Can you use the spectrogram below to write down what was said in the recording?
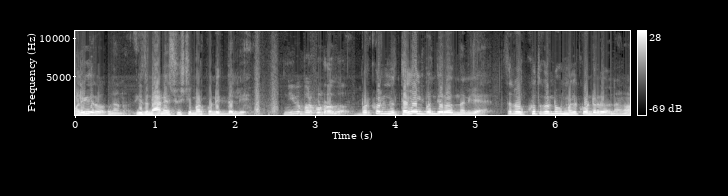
ಮಲಗಿರೋದು ನಾನು. ಇದು ನಾನೇ ಸೃಷ್ಟಿ ಮಾಡ್ಕೊಂಡಿದ್ದಲ್ಲಿ. ನೀವೇ ಬರ್ಕೊಂಡಿರೋದು? ಬರ್ಕೊಂಡು ತಲೆಯಲ್ಲಿ ಬಂದಿರೋದು ನನಗೆ. ಸರ್ ಕೂತ್ಕೊಂಡು ಮಲ್ಕೊಂಡಿರೋದು ನಾನು.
